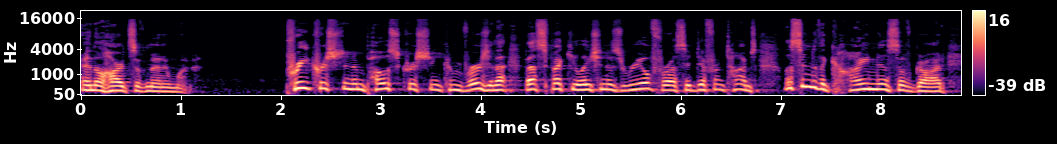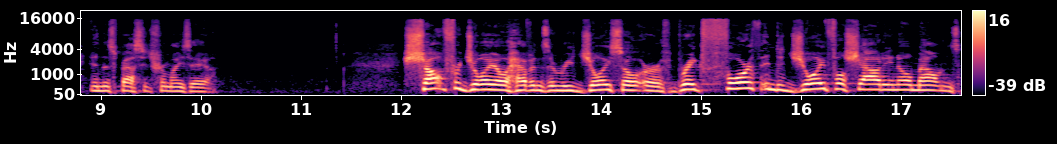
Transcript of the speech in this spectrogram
in the hearts of men and women. Pre Christian and post Christian conversion, that, that speculation is real for us at different times. Listen to the kindness of God in this passage from Isaiah. Shout for joy, O heavens, and rejoice, O earth. Break forth into joyful shouting, O mountains.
